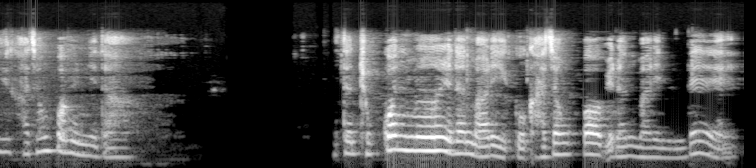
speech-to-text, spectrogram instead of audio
이게 가정법입니다. 일단 조건문이란 말이 있고 가정법이란 말이 있는데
